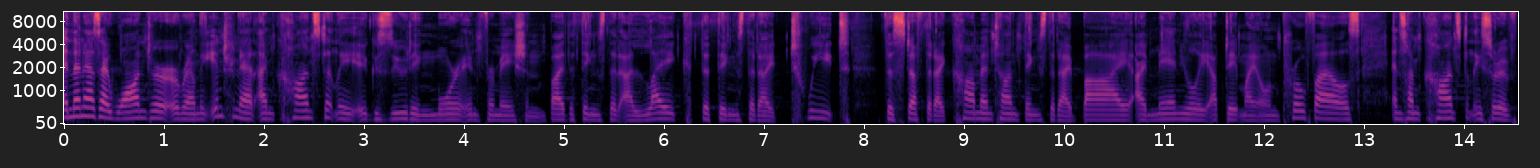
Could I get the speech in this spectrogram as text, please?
And then as I wander around the internet, I'm constantly exuding more information by the things that I like, the things that I tweet, the stuff that I comment on, things that I buy. I manually update my own profiles. And so I'm constantly sort of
